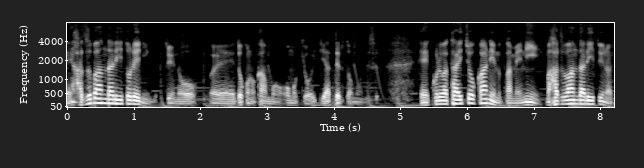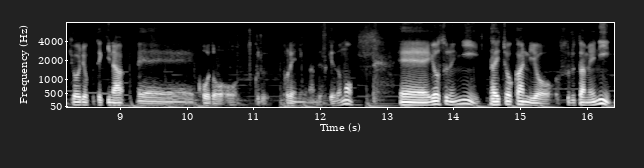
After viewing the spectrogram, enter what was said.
えーハズバンダリートレーニングというのを、えーどこの館も重きを置いてやってると思うんです。えーこれは体調管理のために、まあ、ハズバンダリーというのは協力的な、えー行動を作るトレーニングなんですけれども、えー要するに体調管理をするために、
